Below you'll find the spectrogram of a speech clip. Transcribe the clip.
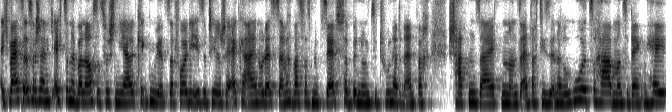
ich weiß, da ist wahrscheinlich echt so eine Balance zwischen, ja, kicken wir jetzt da voll die esoterische Ecke ein oder ist es einfach was, was mit Selbstverbindung zu tun hat und einfach Schattenseiten und einfach diese innere Ruhe zu haben und zu denken, hey,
